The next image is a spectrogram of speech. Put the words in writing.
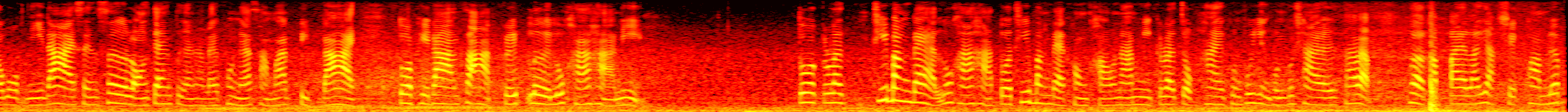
ระบบนี้ได้ เซ็นเซอร์ลองแจ้งเตือนอะไร พวกนี้สามารถปิดได้ ตัวเพดานสะอาดกริปเลยลูกค้าหานี่ ตัวกระที่บังแดดลูกค้าหาตัวที่บังแดดของเขานะ มีกระจกให้คุณผู้หญิงคุณผู้ชาย ถ้าแบบเผื่อขับไปแล้วอยากเช็คความเรียบ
